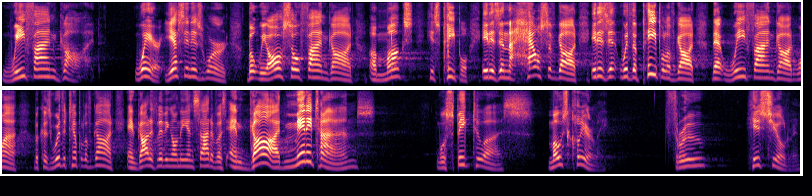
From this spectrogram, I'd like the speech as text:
We find God. Where? Yes, in His Word, but we also find God amongst his people. It is in the house of God, it is in, with the people of God that we find God. Why? Because we're the temple of God and God is living on the inside of us. And God, many times, will speak to us most clearly through his children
